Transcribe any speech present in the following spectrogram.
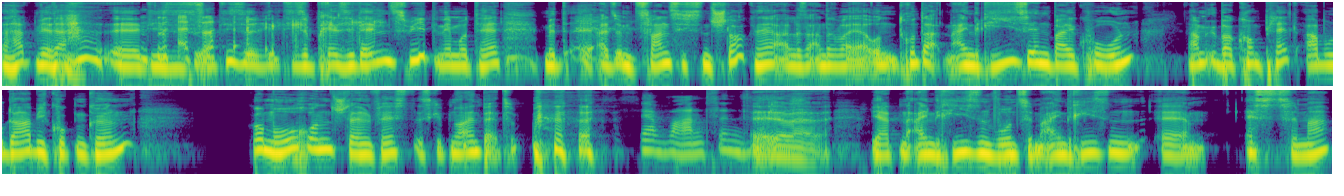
Dann hatten wir da äh, dieses, Also. diese, diese Präsidentensuite in dem Hotel mit, äh, also im 20. Stock, ne? alles andere war ja unten drunter, hatten einen riesen Balkon, haben über komplett Abu Dhabi gucken können, kommen hoch und stellen fest, es gibt nur ein Bett. Das ist ja Wahnsinn. wirklich. Äh, wir hatten ein riesen Wohnzimmer, ein riesen ähm, Esszimmer,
